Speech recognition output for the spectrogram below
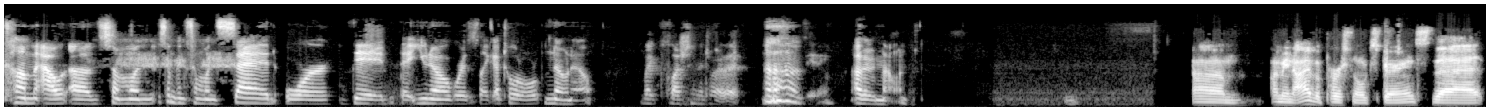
come out of someone, something someone said or did that you know was like a total no no? Like flushing the toilet. Other than that one. Um, I mean, I have a personal experience that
